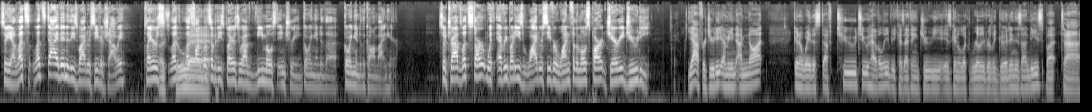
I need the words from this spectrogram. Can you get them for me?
So yeah, let's let's dive into these wide receivers, shall we? Players, Let's let, let's talk about some of these players who have the most intrigue going into the going into the combine here. So Trav, let's start with everybody's wide receiver one for the most part, Jerry Jeudy. yeah, for Jeudy, I mean, I'm not gonna weigh this stuff too too heavily because I think Jeudy is gonna look really really good in his undies. But uh,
